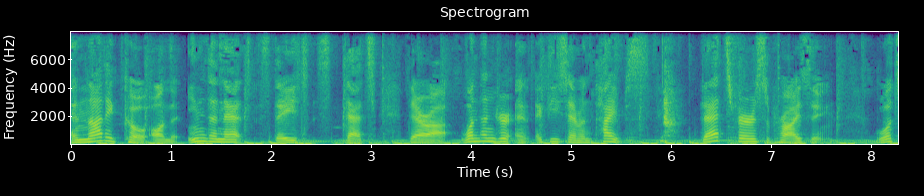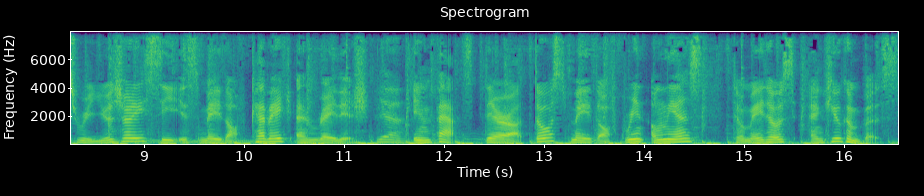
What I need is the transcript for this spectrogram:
An article on the internet states that there are 187 types. That's very surprising. What we usually see is made of cabbage and radish. Yeah. In fact, there are those made of green onions, tomatoes, and cucumbers.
